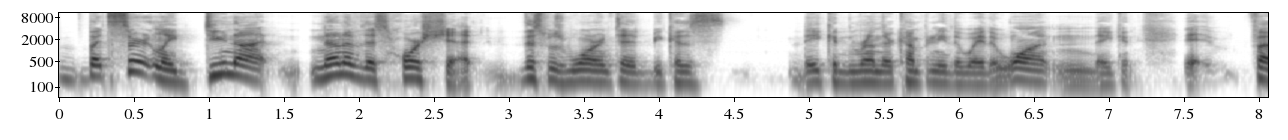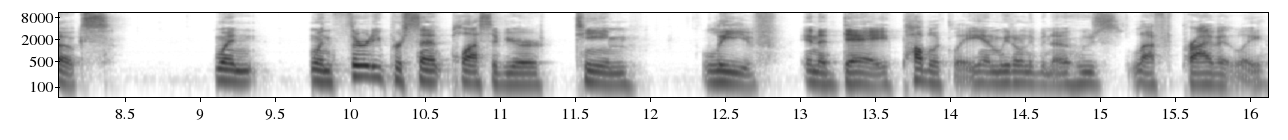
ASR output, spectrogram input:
but certainly do not none of this horseshit. This was warranted because they can run their company the way they want, and they can, it, folks. When when thirty percent plus of your team leave in a day publicly, and we don't even know who's left privately.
